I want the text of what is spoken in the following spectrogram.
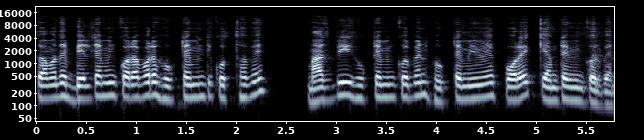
তো আমাদের বেল টাইমিং করার পরে হুক টাইমিংটি করতে হবে। মাস্ট বি হুক টাইমিং করবেন, হুক টাইমিংয়ের পরে ক্যাম্প টাইমিং করবেন।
